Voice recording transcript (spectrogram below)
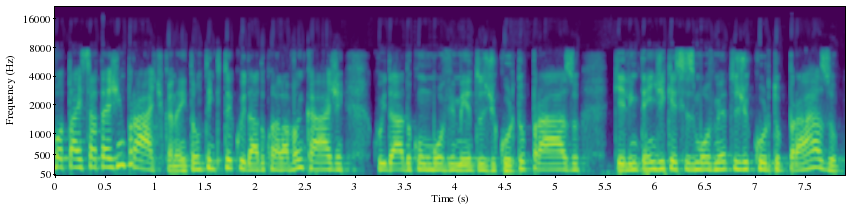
botar a estratégia em prática, né? Então tem que ter cuidado com a alavancagem, cuidado com movimentos de curto prazo, que ele entende que esses movimentos de curto prazo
